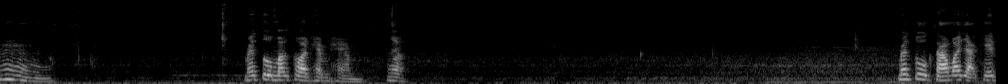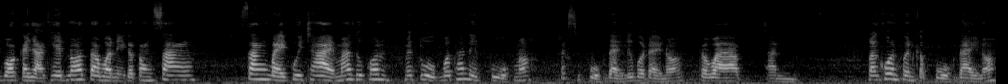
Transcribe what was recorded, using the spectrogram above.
อืมแม่ตูมักทอดแฮมๆเนี่ยแม่ตูถามว่าอยากเฮ็ดบอกก็อยากเฮ็ดเนาะแต่วันนี้ก็ต้องสั่งสั่งใบกุยช่ายมาทุกคนแม่ตูบ่ท่านได้ปลูกเนาะจักสิปลูกได้หรือบ่ได้เนาะแต่ว่าอันบางคนเพิ่นก็ปลูกได้เนาะ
